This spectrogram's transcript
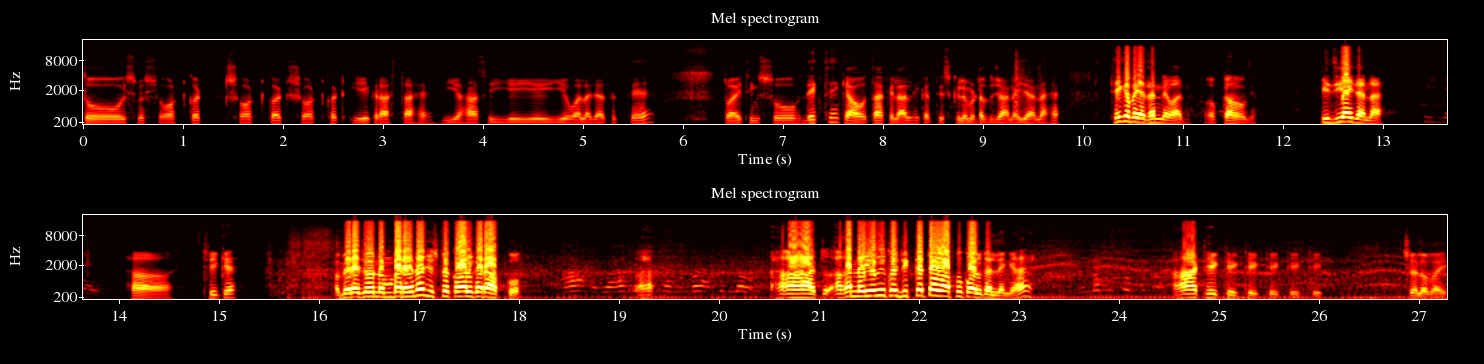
तो इसमें शॉर्टकट शॉर्टकट शॉर्टकट एक रास्ता है। यहाँ से ये ये ये वाला जा सकते हैं। तो आई थिंक सो देखते हैं क्या होता है फ़िलहाल इकतीस किलोमीटर तो जाना ही जाना है। ठीक है भैया धन्यवाद। आपका हो गया? पीजीआई जाना है? हाँ ठीक है। और मेरा जो नंबर है ना जिस पे कॉल करा आपको। हाँ हाँ हाँ। तो अगर नहीं होगी कोई दिक्कत तो हम आपको कॉल कर लेंगे हाँ? हाँ ठीक ठीक ठीक ठीक ठीक ठीक। चलो भाई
